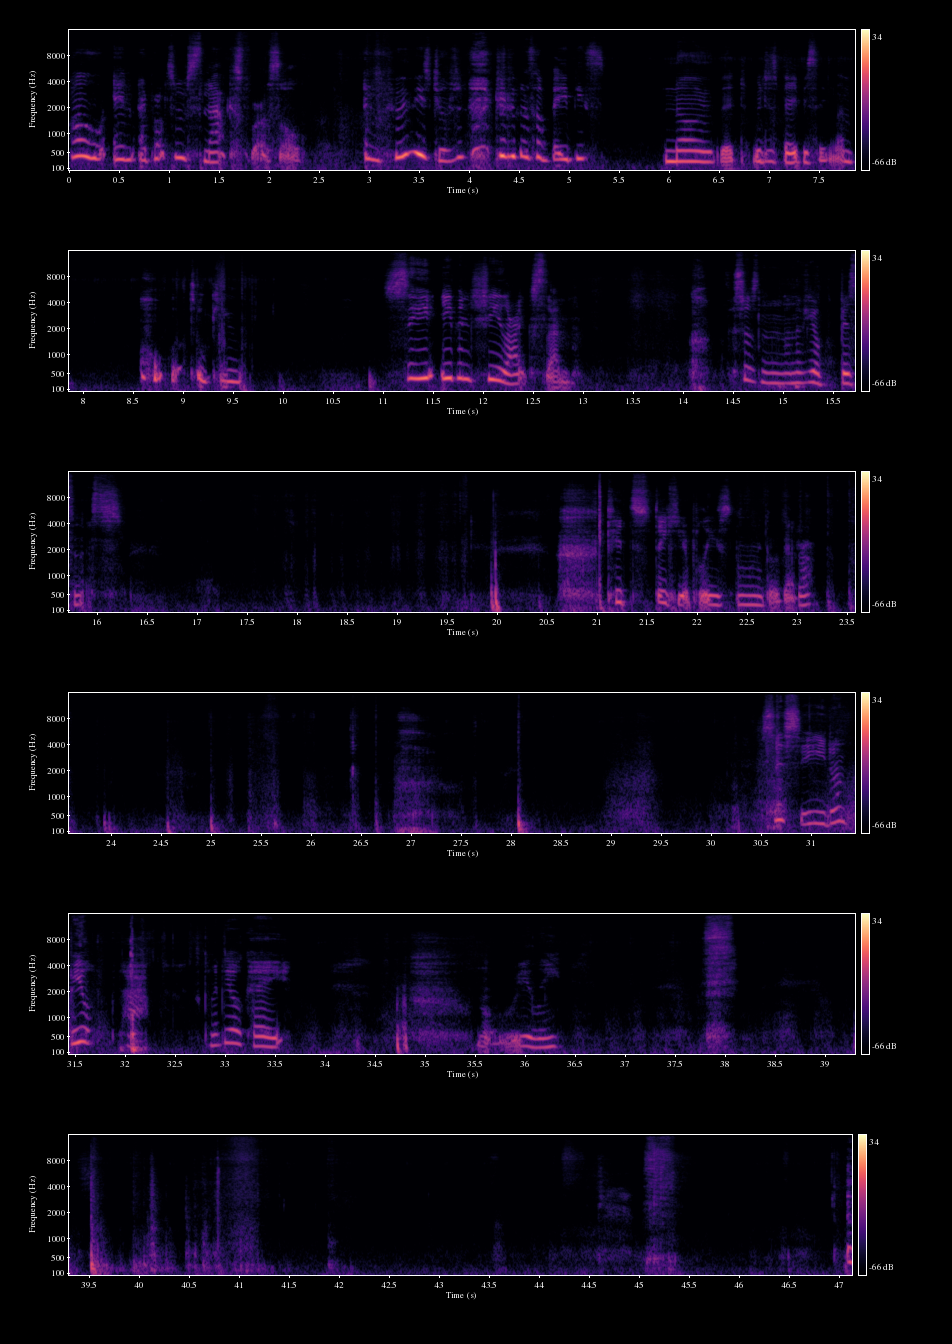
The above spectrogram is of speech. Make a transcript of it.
Oh, and I brought some snacks for us all. And who are these children? Do you guys have babies? No, we're just babysitting them. Oh, that's so cute. See, even she likes them. This is none of your business. Kids, stay here, please. I'm gonna go get her. Sissy, don't be like that. It's gonna be okay. Not really.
